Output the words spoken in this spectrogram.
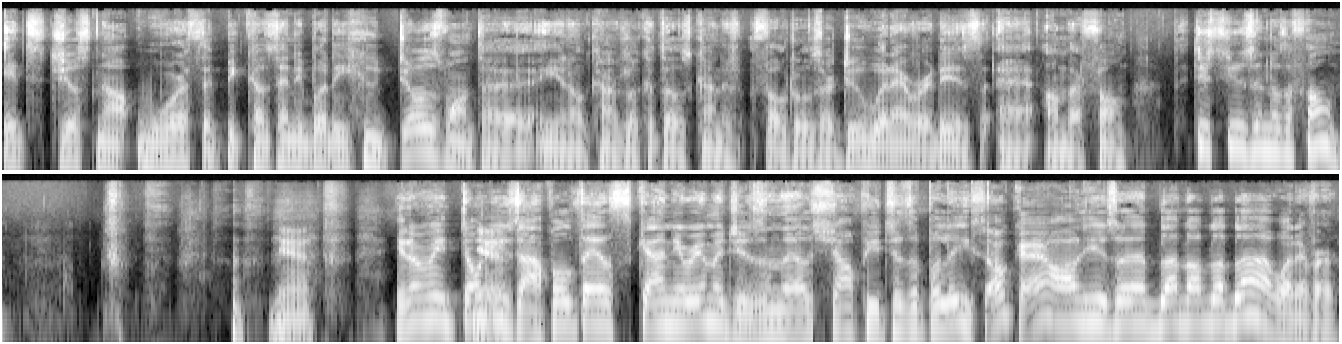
it's just not worth it because anybody who does want to, you know, kind of look at those kind of photos or do whatever it is uh, on their phone, they just use another phone. yeah. You know what I mean? Don't yeah. use Apple. They'll scan your images and they'll shop you to the police. Okay, I'll use a blah blah blah blah whatever.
